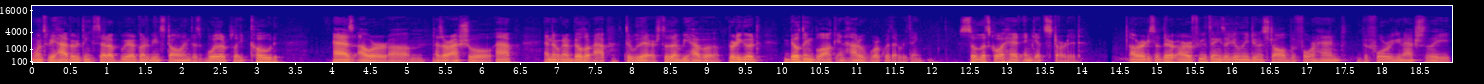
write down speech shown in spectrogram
once we have everything set up, we are going to be installing this boilerplate code as our um, as our actual app and then we're going to build our app through there so then we have a pretty good building block and how to work with everything. So let's go ahead and get started. Alrighty, so there are a few things that you'll need to install beforehand before you can actually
